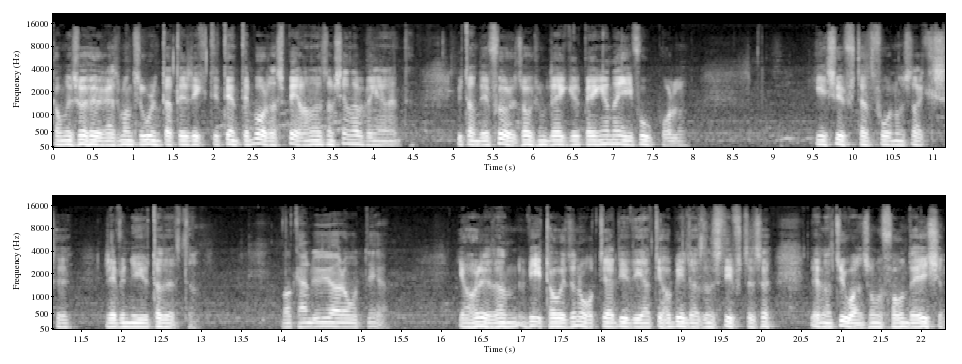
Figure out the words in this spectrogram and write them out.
de är så höga så man tror inte att det är riktigt. Det är inte bara spelarna som tjänar pengarna inte. Utan det är företag som lägger pengarna i fotbollen. I syfte att få någon slags eh, reveny utav detta. Vad kan du göra åt det? Jag har redan vidtagit en åtgärd i det att jag har bildat en stiftelse, Lennart Johansson Foundation,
